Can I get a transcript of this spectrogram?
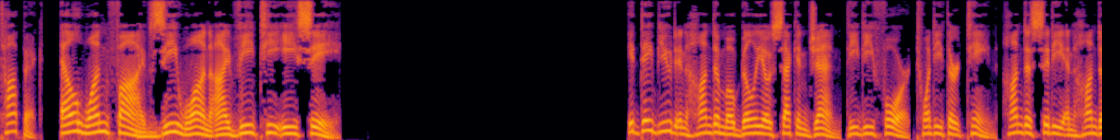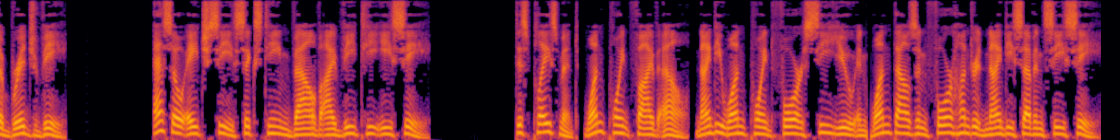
Topic L15Z1 IVTEC It debuted in Honda Mobilio 2nd Gen DD4 2013, Honda City and Honda BR-V. SOHC 16 valve IVTEC Displacement 1.5 L 91.4 cu in 1497 cc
